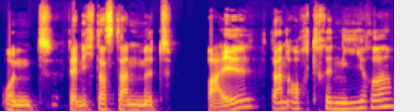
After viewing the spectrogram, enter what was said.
Und wenn ich das dann mit Ball dann auch trainiere.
